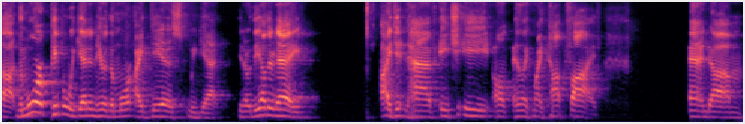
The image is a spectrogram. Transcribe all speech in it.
Uh, the more people we get in here, the more ideas we get. You know, the other day, I didn't have HE in like my top five. And um,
